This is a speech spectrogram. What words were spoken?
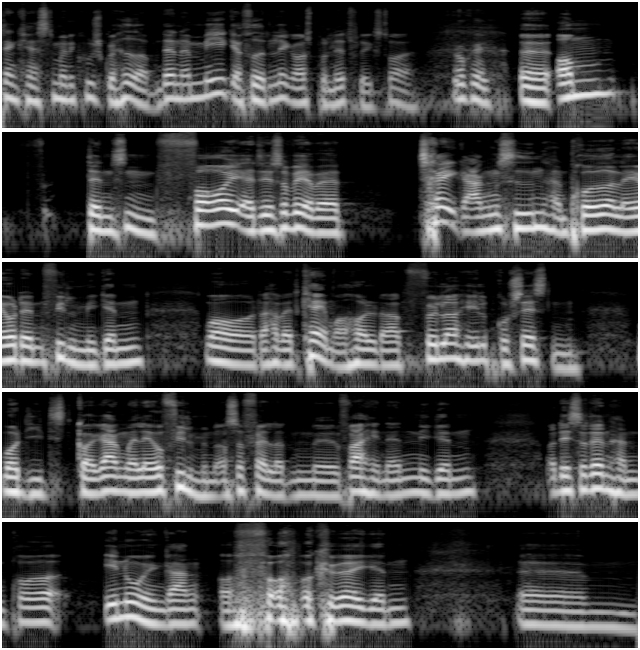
Den kan jeg simpelthen ikke huske, hvad hedder. Men den er mega fed. Den ligger også på Netflix, tror jeg. Okay. Øh, om den sådan forrige... Er det så ved at være tre gange siden, han prøvede at lave den film igen, hvor der har været kamerahold, der følger hele processen, hvor de går i gang med at lave filmen, og så falder den øh, fra hinanden igen. Og det er så den, han prøver endnu en gang at få op at køre igen. Øhm,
